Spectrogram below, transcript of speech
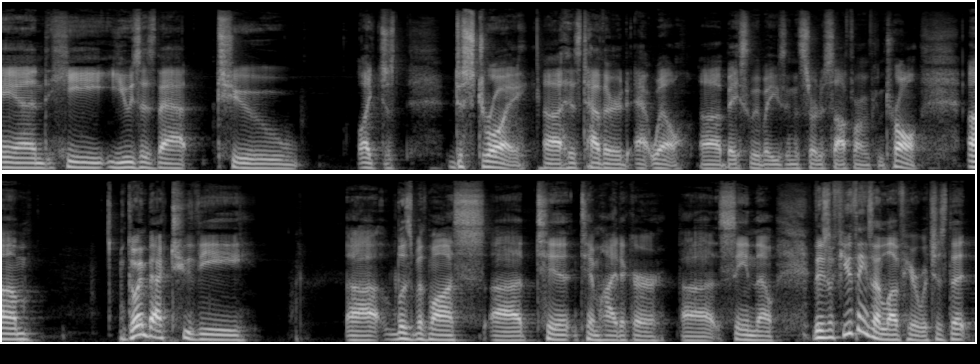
and he uses that to like just destroy uh, his tethered at will, uh, basically by using this sort of soft form of control. Um, going back to the uh, Elisabeth Moss, uh, Tim, Tim Heidecker uh, scene, though, there's a few things I love here, which is that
